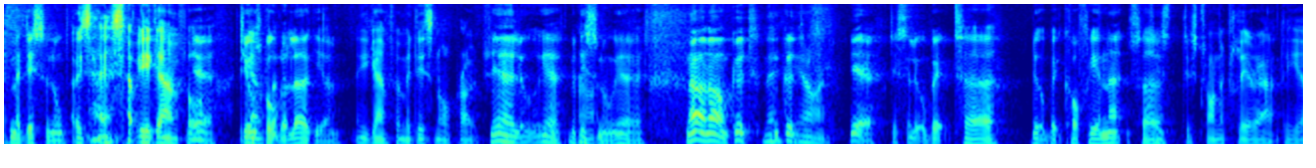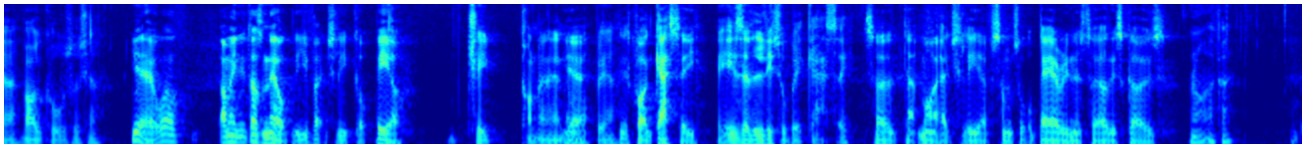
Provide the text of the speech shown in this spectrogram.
Medicinal. Oh, Is that, is that what you're going for? Yeah. Jill's going brought the lurgy home. for, you're going for medicinal approach. Yeah, a little, yeah, medicinal. Yeah. No, no, I'm good. Yeah, I'm good. Right. Yeah, just a little bit, uh, little bit coffee and that. So Just, just trying to clear out the uh, vocals, was you? yeah, well, I mean, it doesn't help that you've actually got beer. Cheap continental Yeah, beer. it's quite gassy, It is a little bit gassy. so that might actually have some sort of bearing as to how this goes. Right, okay.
